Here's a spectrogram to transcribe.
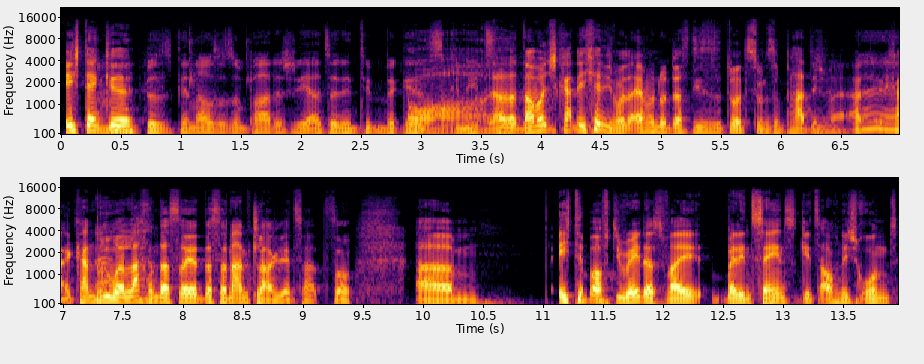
ich denke. Du bist genauso sympathisch, wie als er den Typen weggenetzt oh, da, da, wollte ich gerade nicht hin. Ich wollte einfach nur, dass diese Situation sympathisch war. Er kann, kann drüber lachen, dass er, dass er eine Anklage jetzt hat. So. Ähm, ich tippe auf die Raiders, weil bei den Saints geht es auch nicht rund.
